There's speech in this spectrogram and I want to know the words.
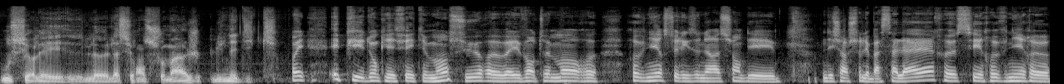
ou sur l'assurance chômage, l'UNEDIC. Oui, et puis donc effectivement sur euh, éventuellement revenir sur l'exonération des, des charges sur les bas salaires, euh, c'est revenir euh,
